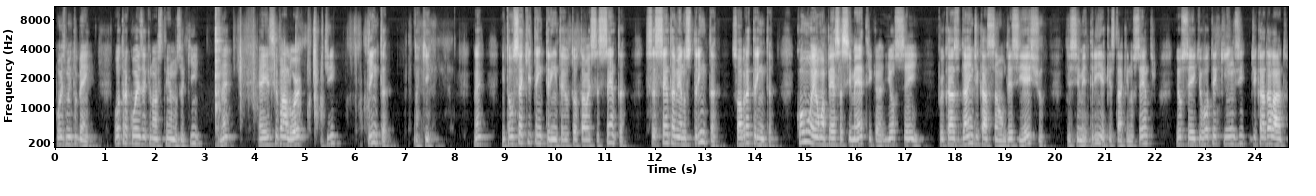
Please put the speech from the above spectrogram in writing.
Pois muito bem. Outra coisa que nós temos aqui, né, é esse valor de 30 aqui. Né? Então, se aqui tem 30 e o total é 60, 60 menos 30 sobra 30. Como é uma peça simétrica, e eu sei, por causa da indicação desse eixo de simetria que está aqui no centro, eu sei que eu vou ter 15 de cada lado.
